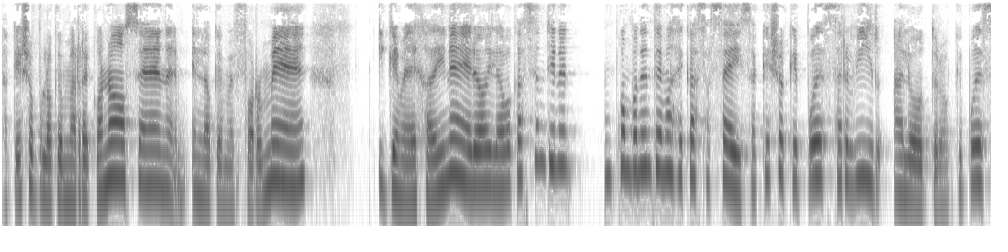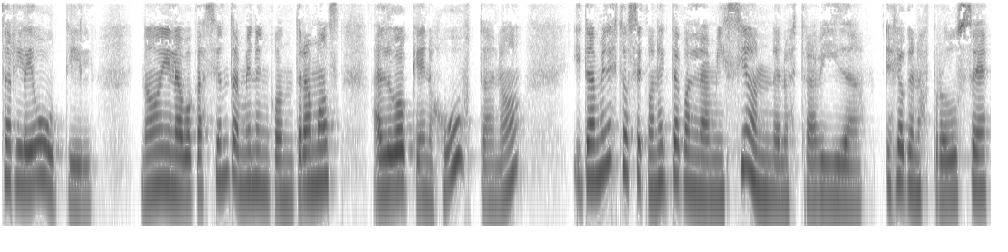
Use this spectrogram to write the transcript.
aquello por lo que me reconocen, en, lo que me formé y que me deja dinero. Y la vocación tiene un componente más de casa 6, aquello que puede servir al otro, que puede serle útil, ¿no? Y en la vocación también encontramos algo que nos gusta, ¿no? Y también esto se conecta con la misión de nuestra vida, es lo que nos produce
